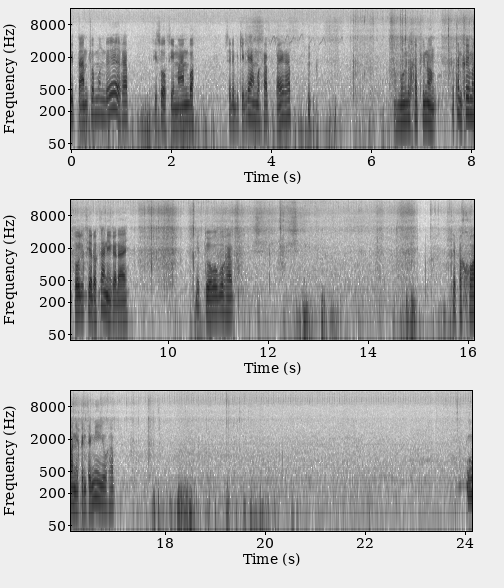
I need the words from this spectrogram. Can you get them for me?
ติดตามชมเมืองเด้อครับสีโศกสีมานบ่จะได้ไปกินแรงบ่ครับไปครับเอาเบิ่งเด้อครับพี่น้องท่านเคยมาตัวจักเสียดอกท่านนี่ก็ได้นี่ตัวบ่บ่ครับแต่ปลาคอนี่เป็นต่มีอยู่ครับอู้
